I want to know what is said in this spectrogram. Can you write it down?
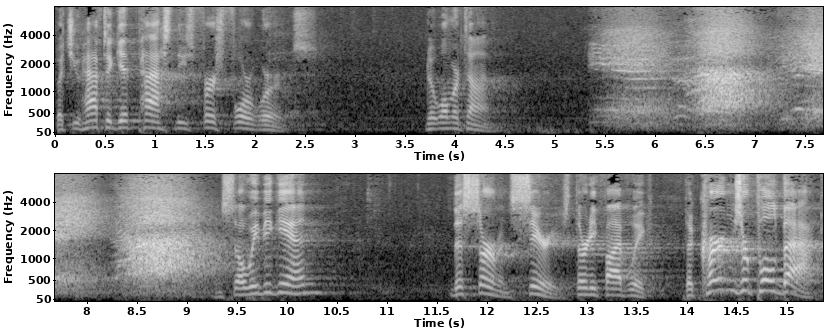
But you have to get past these first four words. Do it one more time. And so we begin this sermon series, 35 weeks. The curtains are pulled back,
